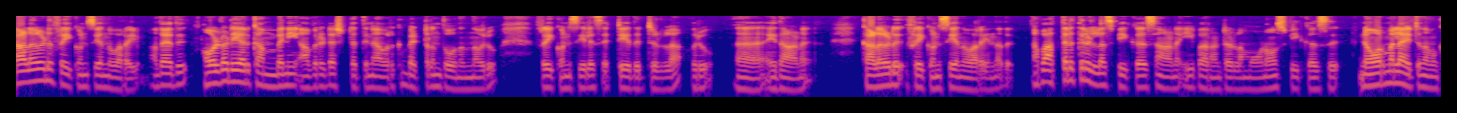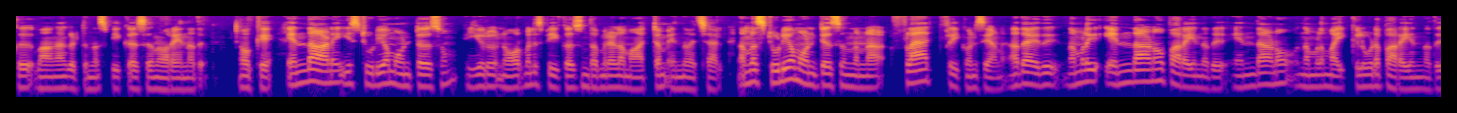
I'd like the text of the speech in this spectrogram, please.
കളേർഡ് ഫ്രീക്വൻസി എന്ന് പറയും. അതായത് ഓൾറെഡി ആ ഒരു കമ്പനി അവരുടെ ഇഷ്ടത്തിന് അവർക്ക് ബെറ്റർ എന്ന് തോന്നുന്ന ഒരു ഫ്രീക്വൻസിയിൽ സെറ്റ് ചെയ്തിട്ടുള്ള ഒരു ഇതാണ് കളേർഡ് ഫ്രീക്വൻസി എന്ന് പറയുന്നത്. അപ്പോൾ അത്തരത്തിലുള്ള സ്പീക്കേഴ്സാണ് ഈ പറഞ്ഞിട്ടുള്ള മോണോ സ്പീക്കേഴ്സ് നോർമലായിട്ട് നമുക്ക് വാങ്ങാൻ കിട്ടുന്ന സ്പീക്കേഴ്സ് എന്ന് പറയുന്നത്. ഓക്കെ എന്താണ് ഈ സ്റ്റുഡിയോ മോണിറ്റേഴ്സും ഈ ഒരു നോർമൽ സ്പീക്കേഴ്സും തമ്മിലുള്ള മാറ്റം എന്ന് വെച്ചാൽ നമ്മൾ സ്റ്റുഡിയോ മോണിറ്റേഴ്സ് എന്ന് പറഞ്ഞാൽ ഫ്ലാറ്റ് ഫ്രീക്വൻസിയാണ് അതായത് നമ്മൾ എന്താണോ പറയുന്നത് എന്താണോ നമ്മൾ മൈക്കിലൂടെ പറയുന്നത്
